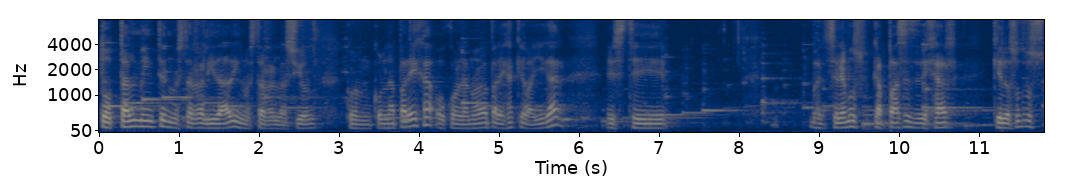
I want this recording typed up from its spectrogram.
totalmente nuestra realidad y nuestra relación con, con la pareja o con la nueva pareja que va a llegar. Este, bueno, seremos capaces de dejar que los otros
